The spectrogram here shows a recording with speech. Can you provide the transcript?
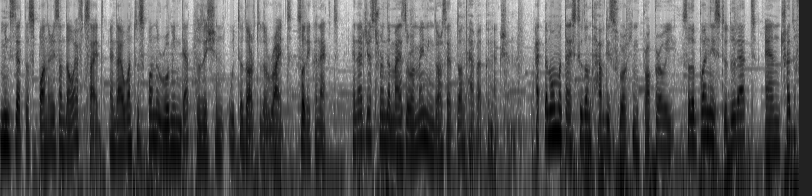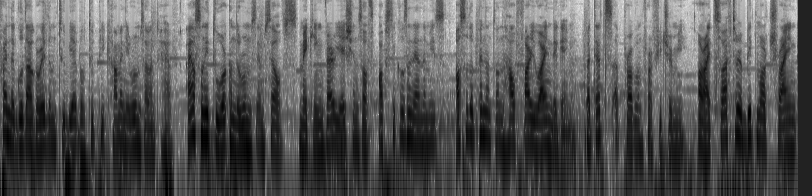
means that the spawner is on the left side and I want to spawn a room in that position with the door to the right, so they connect. And I just randomize the remaining doors that don't have a connection. At the moment I still don't have this working properly, so the point is to do that and try to find a good algorithm to be able to pick how many rooms I want to have. I also need to work on the rooms themselves, making variations of obstacles and enemies, also dependent on how far you are in the game, but that's a problem for future me. Alright, so after a bit more trying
